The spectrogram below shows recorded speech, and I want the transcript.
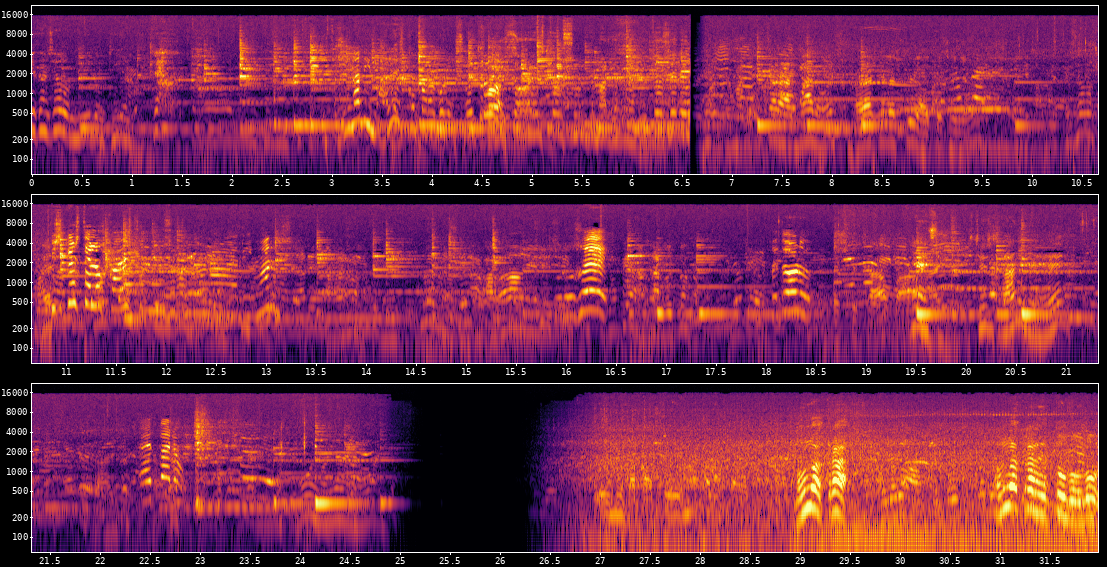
empiezan a dormir, tía. Estos son animales comparado con los otros. Estos, estos son de más de Ahora que les cuida otro señor. Es que este los cabezas no se pueden arrimar. Mujer. Petoro. Este es grande, ¿eh? Hétero. Uno atrás. Uno atrás de todo, dos.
